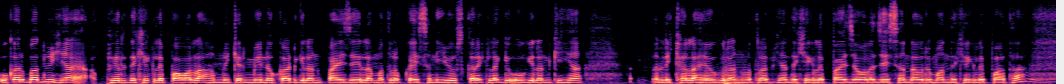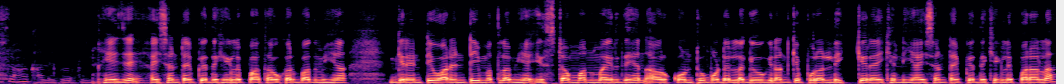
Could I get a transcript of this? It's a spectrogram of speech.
उकर बाद में यहाँ फिर देखे के लिए पावला, हमने के मेनू कार्ड गिलन पाए जाएला मतलब कैसन यूज़ करे के लगे वो गिलन की यहाँ लिखल है वो गिलन मतलब यहाँ देखे के लिए पाए जावाला जैसन और मन देखे के लिए पा था। हे जे ऐसा टाइप के देखे के लिए पा था। उकर बाद में यहाँ गारंटी वारंटी मतलब यहाँ स्टम मन मार देहन और कौन ठू मॉडल लगे वो गिलन के पूरा लिख के रखे यहाँ ऐसा टाइप के देखे के लिए पड़ाला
